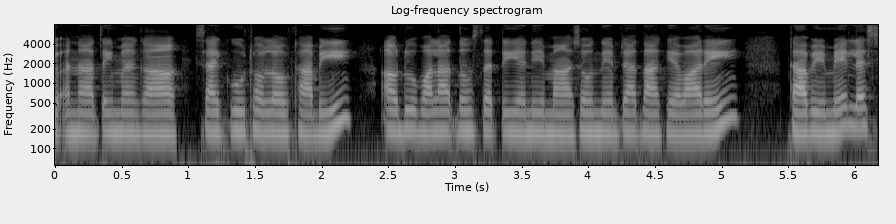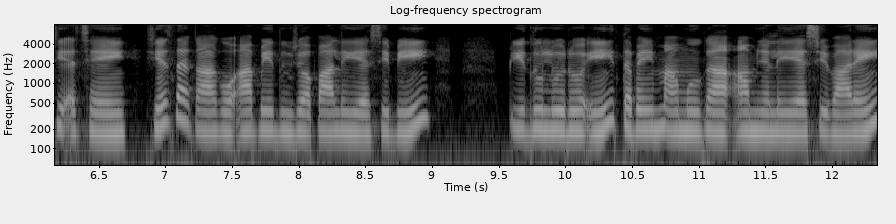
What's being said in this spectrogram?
W အနာသိမ့်မန်ကစိုက်ကူထုတ်လုပ်ထားပြီးအော်တိုဘာလ31ရက်နေ့မှာရုံတင်ပြသခဲ့ပါတယ်။ဒါပေမဲ့လက်ရှိအချိန်ရင်းဆက်ကားကိုအားပေးသူကြောပါလျက်ရှိပြီးပြည်သူလူထု၏တပိတ်မှောက်မှုကအောင်မြင်လျက်ရှိပါတယ်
